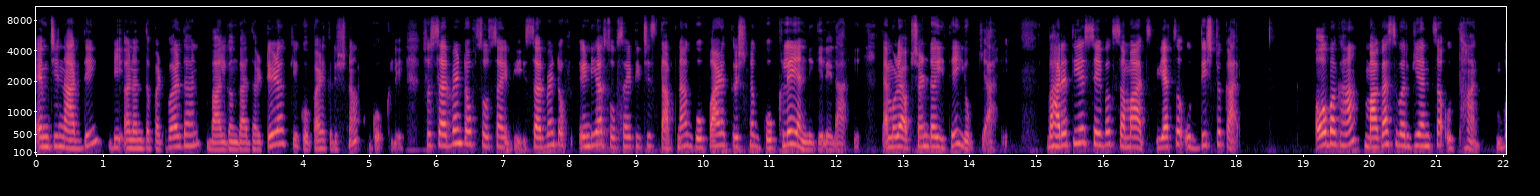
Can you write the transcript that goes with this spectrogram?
एम जी नारदे बी अनंत पटवर्धन बाल गंगाधर टिळक की Gopal Krishna Gokhale. So servant of society servant of India सोसायटीची स्थापना गोपाळ कृष्ण गोखले यांनी केलेला आहे. त्यामुळे ऑप्शन ड इथे योग्य आहे. भारतीय सेवक समाज याचं उद्दिष्ट काय? अ बघा मागासवर्गीयांचा उत्थान. ब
